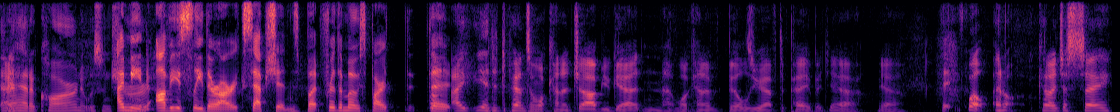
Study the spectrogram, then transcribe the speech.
and I I- had a car, and it was insured. I mean, obviously there are exceptions, but for the most part, th- the I, yeah, it depends on what kind of job you get and what kind of bills you have to pay. But yeah, yeah. the- Well, and uh, can I just say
